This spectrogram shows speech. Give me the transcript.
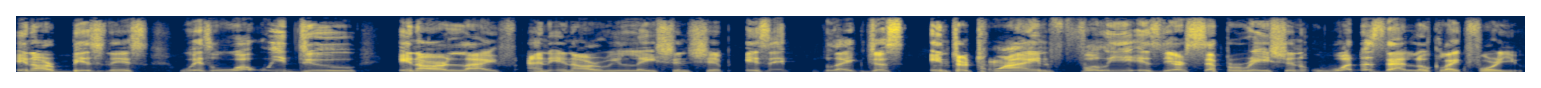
in our business with what we do in our life and in our relationship? Is it like just intertwined fully? Is there separation? What does that look like for you?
